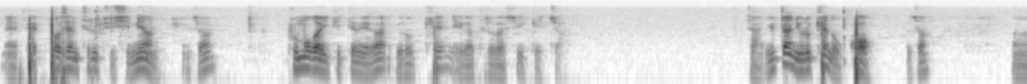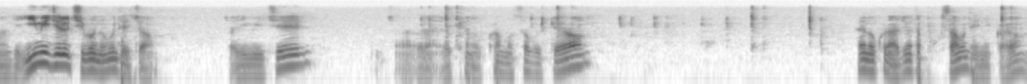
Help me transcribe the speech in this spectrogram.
네, 100%를 주시면 그죠? 부모가 있기 때문에 얘가 이렇게 얘가 들어갈 수 있겠죠. 자, 일단 이렇게 놓고 그죠? 어, 이미지를 집어넣으면 되죠. 자, 이미지 자, 이렇게 놓고 한번 써볼게요. 해놓고 나중에 다 복사하면 되니까요.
